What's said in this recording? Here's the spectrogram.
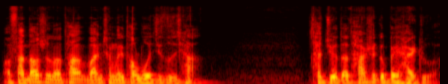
啊，反倒是呢，他完成了一套逻辑自洽，他觉得他是个被害者。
